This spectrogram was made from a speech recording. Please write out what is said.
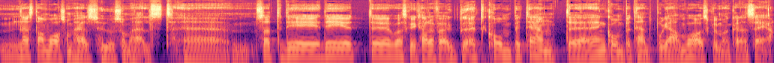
nästan vad som helst, hur som helst. Eh, så att det, det är ett, eh, vad ska jag kalla för, ett kompetent, eh, en kompetent programvara skulle man kunna säga.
